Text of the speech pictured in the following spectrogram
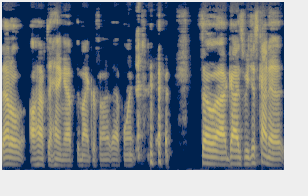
that'll I'll have to hang up the microphone at that point. So, uh, guys, we just kind of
